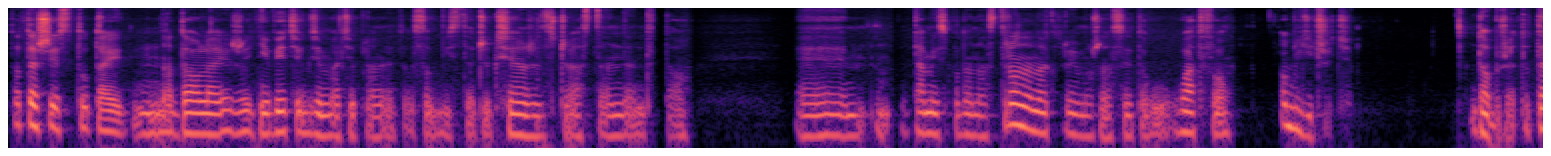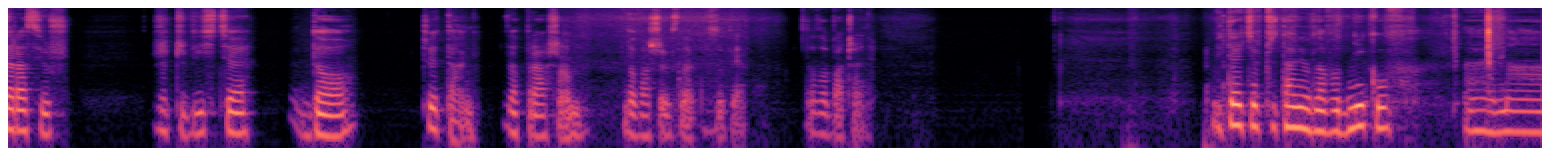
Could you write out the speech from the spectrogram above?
To też jest tutaj na dole. Jeżeli nie wiecie, gdzie macie planety osobiste, czy księżyc, czy ascendent, to tam jest podana strona, na której można sobie to łatwo obliczyć. Dobrze, to teraz już rzeczywiście do czytań. Zapraszam do Waszych znaków zodiaku. Do zobaczenia. Witajcie w czytaniu dla wodników e, na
